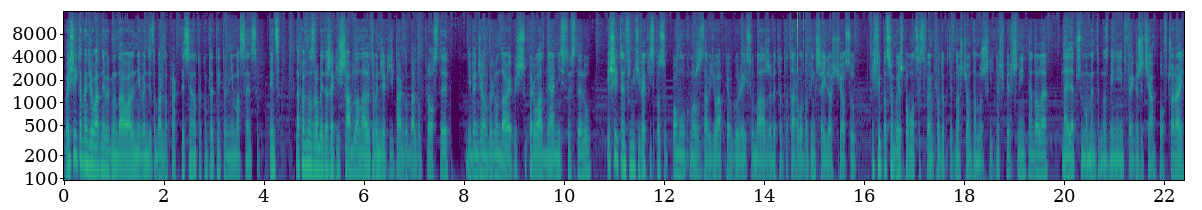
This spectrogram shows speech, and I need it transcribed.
Bo jeśli to będzie ładnie wyglądało, ale nie będzie to bardzo praktyczne, no to kompletnie to nie ma sensu. Więc na pewno zrobię też jakiś szablon, ale to będzie jakiś bardzo, bardzo prosty. Nie będzie on wyglądał jakoś super ładnie ani w tym stylu. Jeśli ten film Ci w jakiś sposób pomógł, możesz stawić łapkę w górę i suba, żeby to dotarło do większej ilości osób. Jeśli potrzebujesz pomocy z Twoją produktywnością, tam możesz kliknąć w pierwszy link na dole. Najlepszym momentem na zmienienie Twojego życia było wczoraj,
